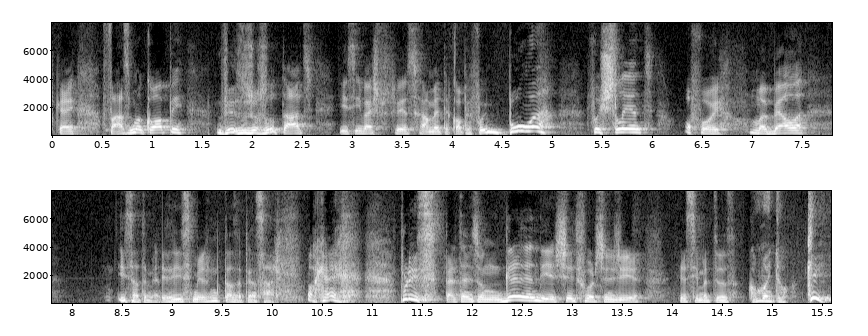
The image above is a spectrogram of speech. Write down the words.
Okay? Faz uma cópia, vês os resultados e assim vais perceber se realmente a cópia foi boa, foi excelente ou foi uma bela. Exatamente, é isso mesmo que estás a pensar. Ok? Por isso, espero que tenhas um grande dia cheio de força e energia e acima de tudo, com muito que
